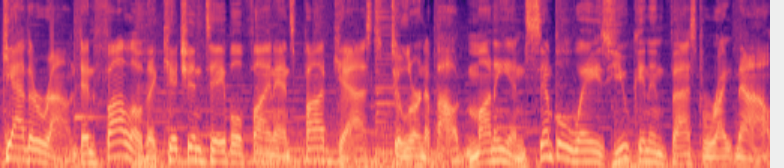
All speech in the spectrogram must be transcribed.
Gather round and follow the Kitchen Table Finance podcast to learn about money and simple ways you can invest right now.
